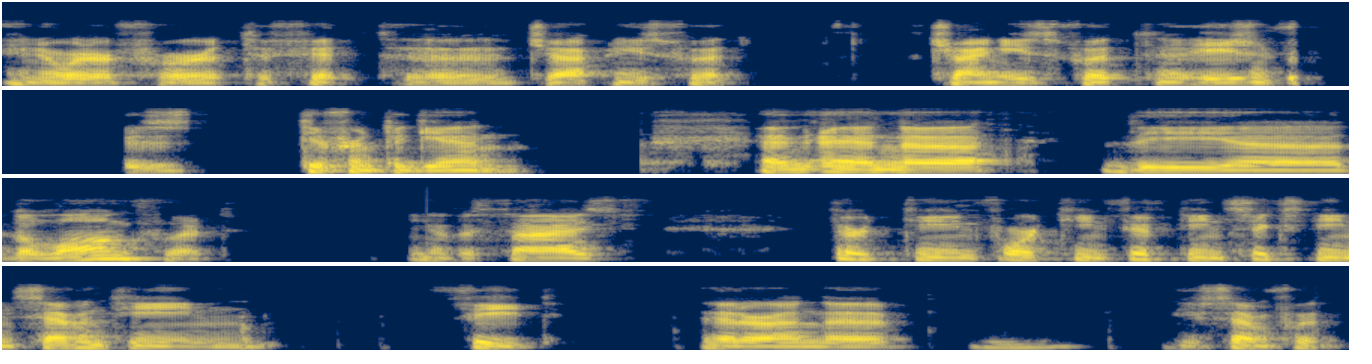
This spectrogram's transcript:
in order for it to fit the Japanese foot. Chinese foot, the Asian foot is different again. And and uh, the uh, the long foot, you know, the size 13, 14, 15, 16, 17 feet that are on the seven foot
